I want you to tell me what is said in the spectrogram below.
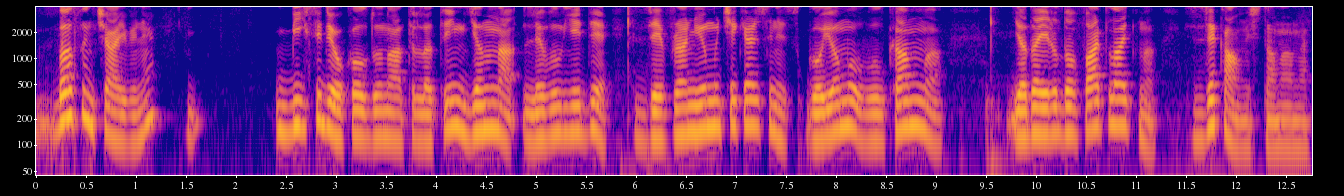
Basın Chayvin'i. Bixi de yok olduğunu hatırlatayım. Yanına level 7 Zefranium'u çekersiniz. Goyo mu, Vulkan mı? Ya da Herald of Arclight mı? Size kalmış tamamen.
